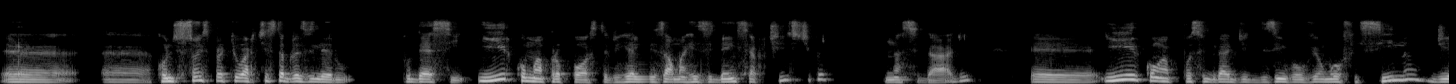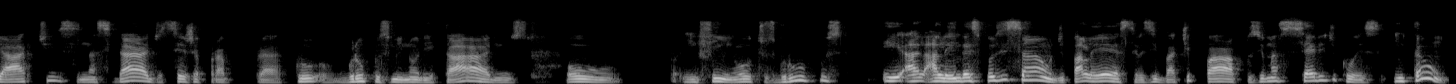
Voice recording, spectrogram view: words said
é, é, condições para que o artista brasileiro pudesse ir com uma proposta de realizar uma residência artística na cidade, é, ir com a possibilidade de desenvolver uma oficina de artes na cidade, seja para grupos minoritários ou enfim, outros grupos, e a, além da exposição, de palestras e bate-papos e uma série de coisas. Então,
